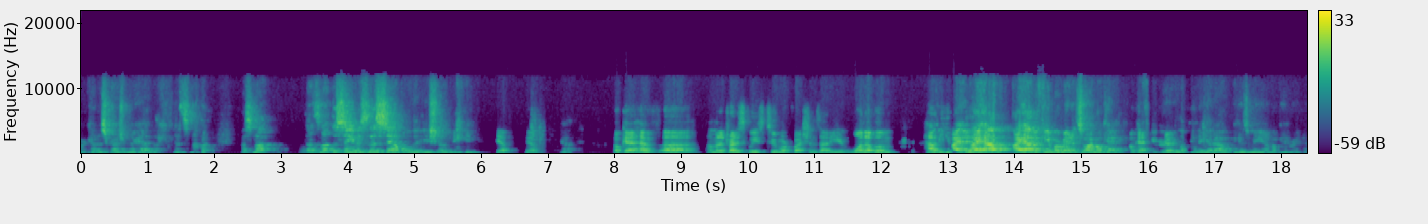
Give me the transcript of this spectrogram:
are kind of scratching their head like that's not that's not that's not the same as this sample that you showed me. Yep. Yep. Okay, I have. Uh, I'm going to try to squeeze two more questions out of you. One of them, how do you? I, I have I have a few more minutes, so I'm okay. Okay. If you're good. looking to get out because of me, I'm okay right now.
